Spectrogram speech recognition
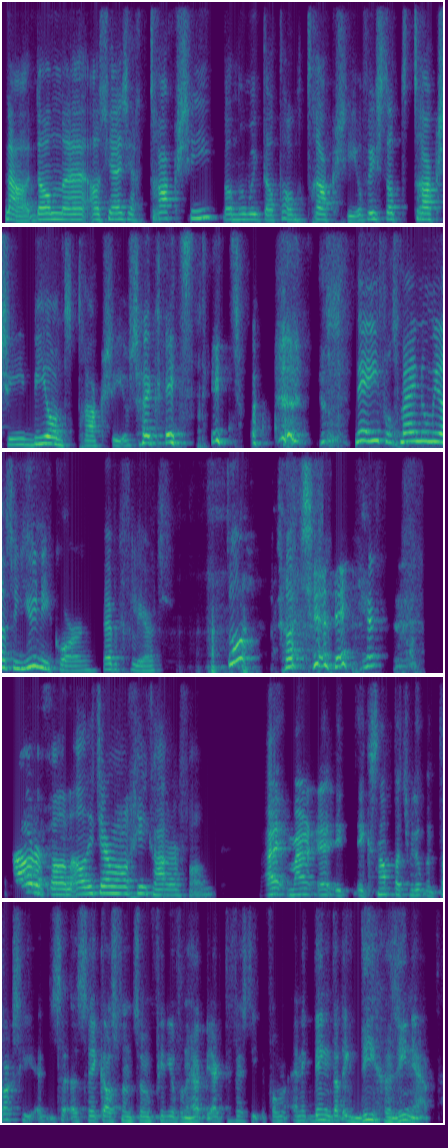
Nou, dan uh, als jij zegt tractie, dan noem ik dat dan tractie. Of is dat tractie beyond tractie? Of zo, ik weet het niet. nee, volgens mij noem je dat een unicorn, heb ik geleerd. Toch? Dat je denkt, ik hou ervan. Al die terminologie, ik hou ervan. Maar, maar eh, ik, ik snap wat je bedoelt met tractie. Zeker als zo'n video van Happy Activist. Van, en ik denk dat ik die gezien heb.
